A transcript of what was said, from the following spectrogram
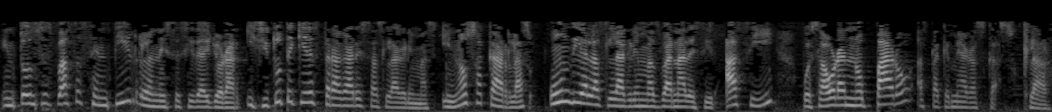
entonces vas a sentir la necesidad de llorar. Y si tú te quieres tragar esas lágrimas y no sacarlas, un día las lágrimas van a decir, ah, sí, pues ahora no paro hasta que me hagas caso. Claro.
